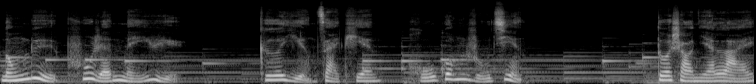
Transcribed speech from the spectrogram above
浓绿扑人眉宇，歌影在天，湖光如镜。多少年来，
